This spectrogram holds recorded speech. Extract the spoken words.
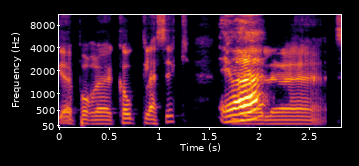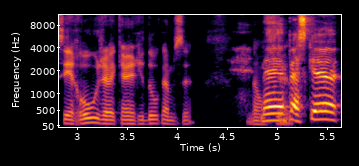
euh, pour euh, Coke Classique. Et voilà. C'est rouge avec un rideau comme ça. Mais parce que, tu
